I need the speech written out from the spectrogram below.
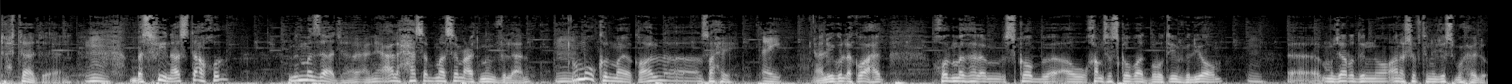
تحتاجه يعني. مم. بس في ناس تأخذ من مزاجها يعني على حسب ما سمعت من فلان. مم. ومو كل ما يقال آه، صحيح. أي. يعني يقول لك واحد خذ مثلا سكوب أو خمس سكوبات بروتين في اليوم. مم. آه، مجرد إنه أنا شفت إنه جسمه حلو.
